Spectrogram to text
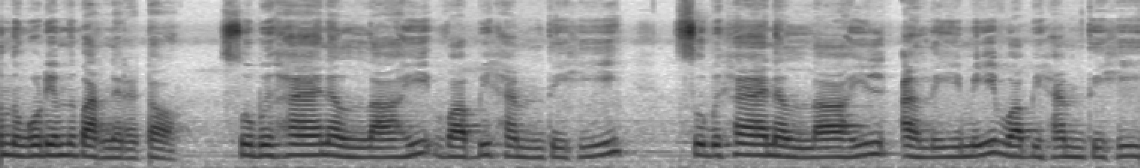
ഒന്നും കൂടി ഒന്ന് പറഞ്ഞു കേട്ടോ സുബ്ഹാനല്ലാഹി വബിഹംദിഹി സുബ്ഹാനല്ലാഹിൽ അലീമി വബിഹംദിഹി.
